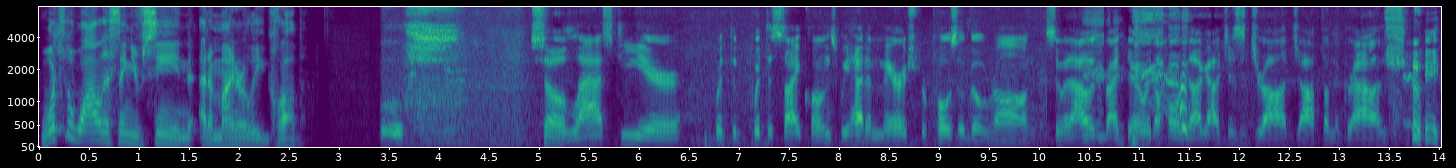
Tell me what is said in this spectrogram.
What's the wildest thing you've seen at a minor league club? Oof. So last year with the with the Cyclones, we had a marriage proposal go wrong. So when I was right there with the whole dugout just draw dropped on the ground. So we,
